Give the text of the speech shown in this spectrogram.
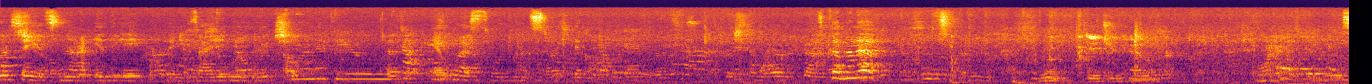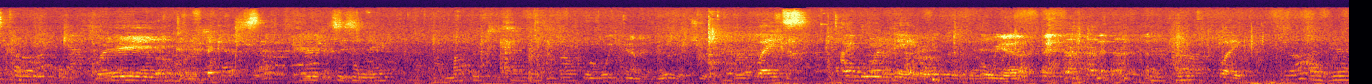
birthday is not in the April thing, because I didn't know which oh. one of you it was, so we must have. It's coming up. Did you handle it? We knew that you. Oh, yeah? Blake. Oh, really?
